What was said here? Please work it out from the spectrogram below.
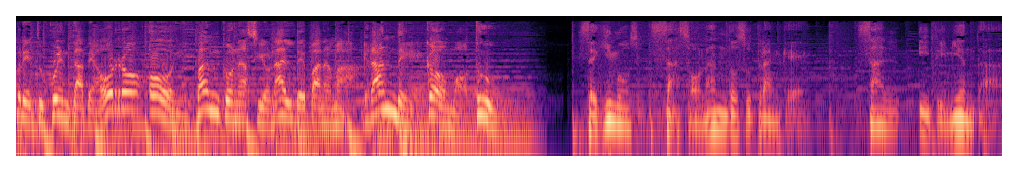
Abre tu cuenta de ahorro hoy. Banco Nacional de Panamá. Grande como tú. Seguimos sazonando su tranque. Sal y pimienta.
